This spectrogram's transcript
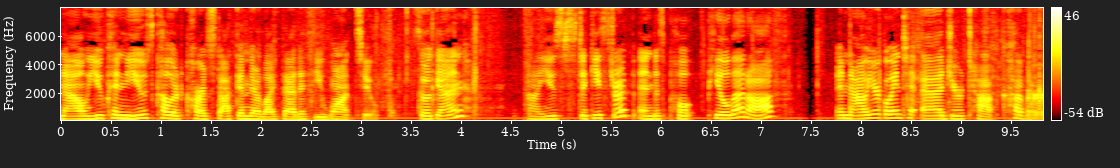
Now you can use colored cardstock in there like that if you want to. So again, I used sticky strip and just pull, peel that off. And now you're going to add your top cover.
